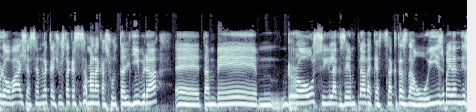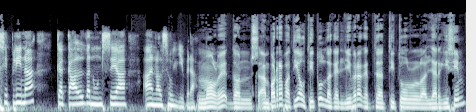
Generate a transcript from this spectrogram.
però vaja, sembla que just aquesta setmana que surt el llibre eh, també mm, Rose sigui l'exemple d'aquests actes d'egoisme i d'indisciplina que cal denunciar en el seu llibre. Molt bé, doncs em pots repetir el títol d'aquest llibre, aquest eh, títol llarguíssim?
